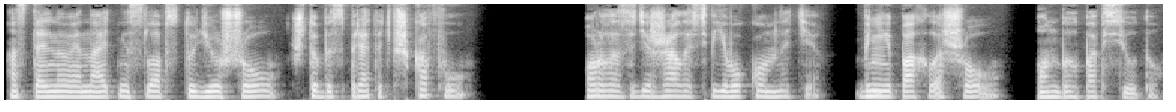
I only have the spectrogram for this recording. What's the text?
Остальное она отнесла в студию шоу, чтобы спрятать в шкафу. Орла задержалась в его комнате. В ней пахло шоу. Он был повсюду.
